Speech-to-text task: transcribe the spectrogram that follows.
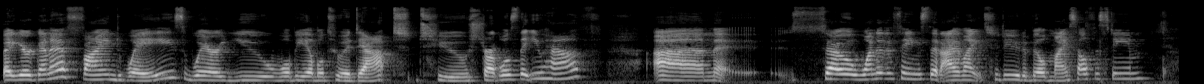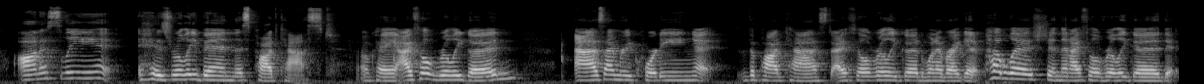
but you're going to find ways where you will be able to adapt to struggles that you have. Um, so, one of the things that I like to do to build my self esteem, honestly, has really been this podcast. Okay. I feel really good as I'm recording the podcast. I feel really good whenever I get it published, and then I feel really good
